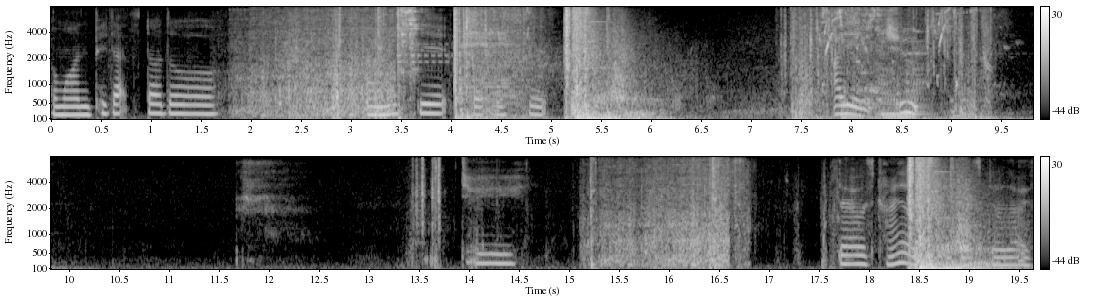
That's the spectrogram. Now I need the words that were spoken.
Come on, pick that Pikachu. I missed it, but missed it. I didn't shoot. Okay. That was kind of like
